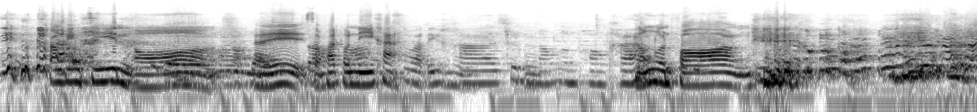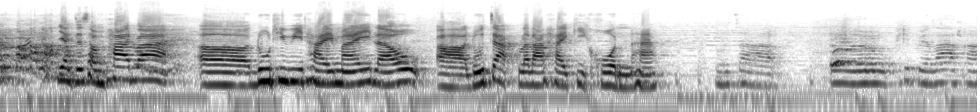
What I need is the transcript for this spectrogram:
จีนฟังเพลงจีนอ๋อเฮ้ยสัมภาษณ์คนนี้ค่ะ สวัสดีค่ะชื่อน้องนนทองค่ะ น้องนวลฟอง อยากจะสัมภาษณ์ว่าเอ่อดูทีวีไทยไหมแล้วอ่ารู้จักละลาไทยกี่คนนะคะรู้จัก เออพี่เบลล่าค่ะ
